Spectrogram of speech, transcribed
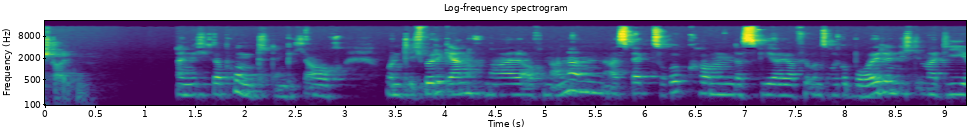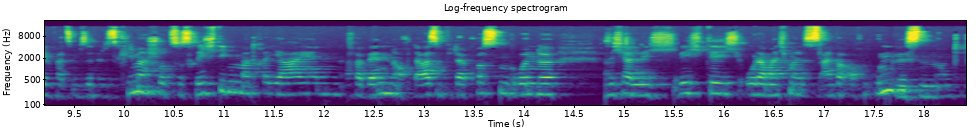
gestalten. Ein wichtiger Punkt, denke ich auch. Und ich würde gerne noch mal auf einen anderen Aspekt zurückkommen, dass wir ja für unsere Gebäude nicht immer die, jedenfalls im Sinne des Klimaschutzes, richtigen Materialien verwenden. Auch da sind wieder Kostengründe sicherlich wichtig oder manchmal ist es einfach auch ein Unwissen. Und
